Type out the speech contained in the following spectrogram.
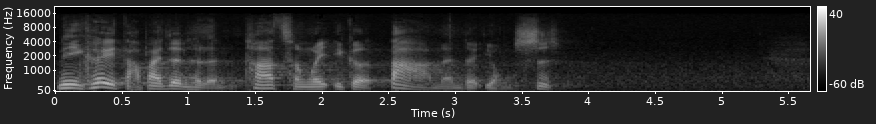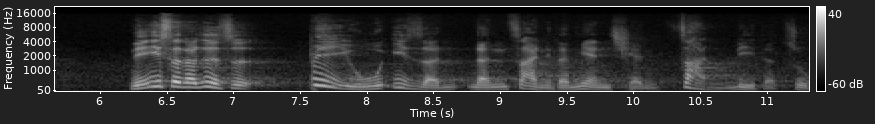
你可以打败任何人。他成为一个大能的勇士。你一生的日子，必无一人能在你的面前站立得住，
